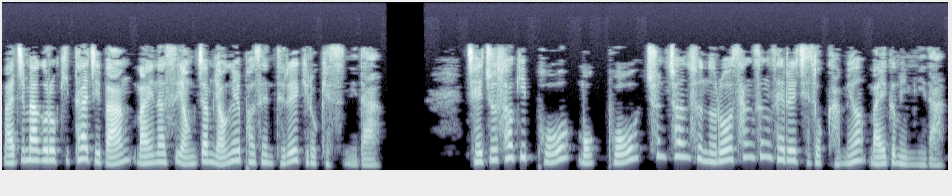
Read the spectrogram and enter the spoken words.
마지막으로 기타 지방 마이너스 0.01%를 기록했습니다. 제주 서귀포, 목포, 춘천 순으로 상승세를 지속하며 맑음입니다.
